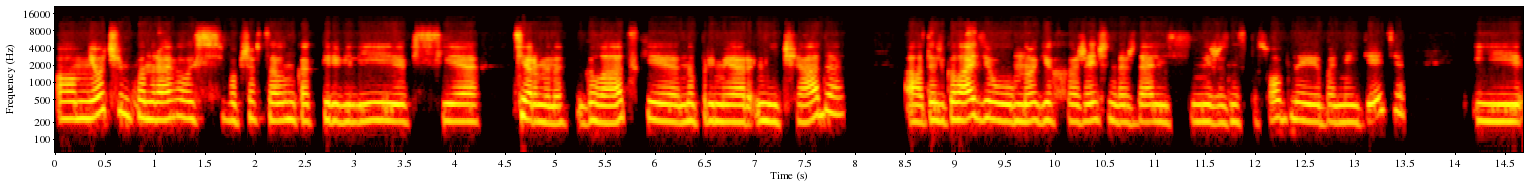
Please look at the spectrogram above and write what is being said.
А, мне очень понравилось вообще в целом, как перевели все термины гладские, например, нечада. А, то есть в Гладе у многих женщин рождались нежизнеспособные больные дети — и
